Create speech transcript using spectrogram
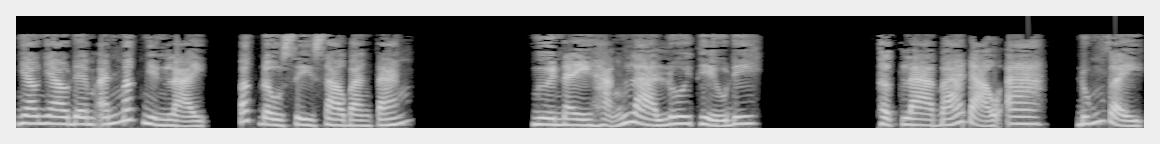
nhao nhao đem ánh mắt nhìn lại, bắt đầu xì xào bàn tán. Người này hẳn là lôi thiệu đi. Thật là bá đạo a, đúng vậy.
